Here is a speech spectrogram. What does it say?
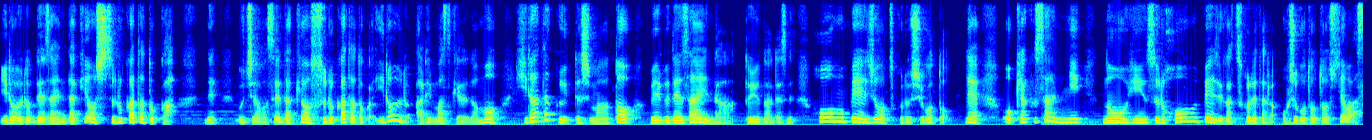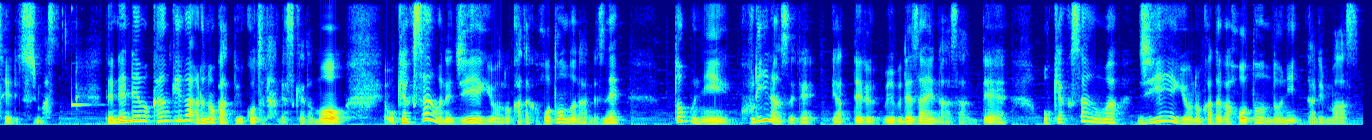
いろいろデザインだけをする方とか、ね、打ち合わせだけをする方とか、いろいろありますけれども、平たく言ってしまうと、Web デザイナーというのはですね、ホームページを作る仕事。で、お客さんに納品するホームページが作れたらお仕事としては成立します。で、年齢は関係があるのかということなんですけども、お客さんはね、自営業の方がほとんどなんですね。特にフリーランスでね、やってるウェブデザイナーさんって、お客さんは自営業の方がほとんどになります。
